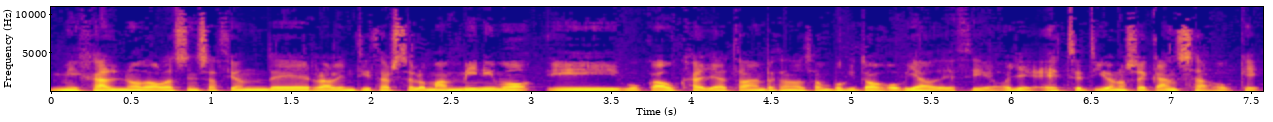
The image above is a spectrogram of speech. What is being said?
Mijal no daba la sensación de ralentizarse lo más mínimo y Bukauska ya estaba empezando a estar un poquito agobiado de decir, oye, ¿este tío no se cansa o qué?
